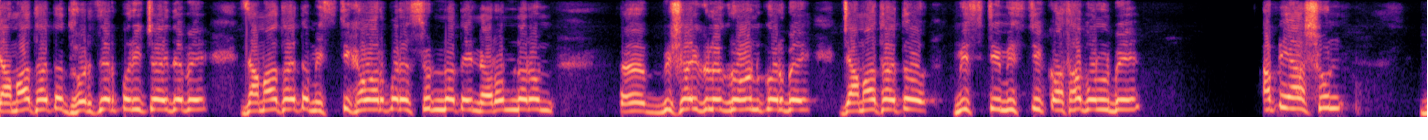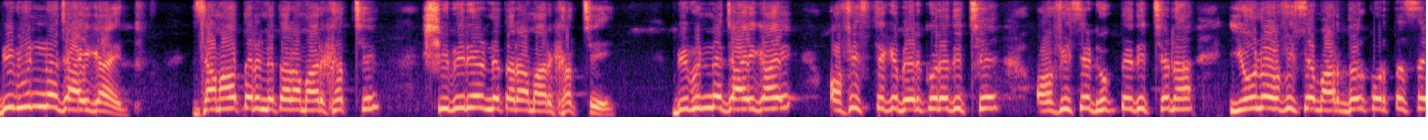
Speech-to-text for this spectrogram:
জামাত হয়তো ধৈর্যের পরিচয় দেবে, জামাত হয়তো মিষ্টি খাওয়ার পরে শূন্যতে নরম নরম বিষয়গুলো গ্রহণ করবে, জামাত হয়তো মিষ্টি মিষ্টি কথা বলবে। আপনি আসুন, বিভিন্ন জায়গায় জামাতের নেতারা মার খাচ্ছে, শিবিরের নেতারা মার খাচ্ছে, বিভিন্ন জায়গায় অফিস থেকে বের করে দিচ্ছে, অফিসে ঢুকতে দিচ্ছে না, ইউনো অফিসে মারধর করতেছে,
